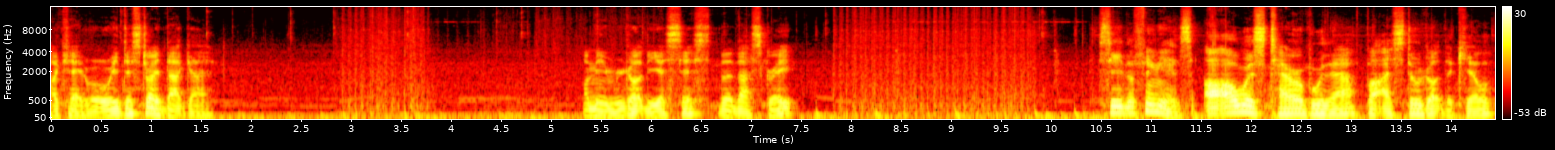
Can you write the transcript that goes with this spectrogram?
Okay, well, we destroyed that guy. I mean, we got the assist, that that's great. See, the thing is, I, I was terrible there, but I still got the kill.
